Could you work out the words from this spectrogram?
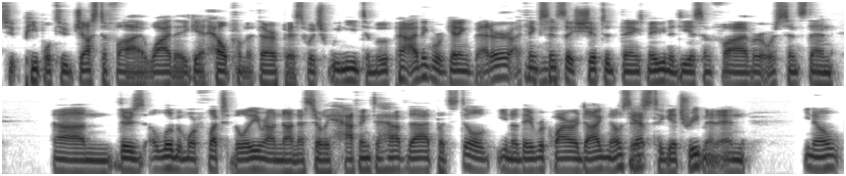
to people to justify why they get help from a therapist, which we need to move past. I think we're getting better. I think Mhm. since they shifted things, maybe in the DSM five or, or since then, um, there's a little bit more flexibility around not necessarily having to have that, but still, you know, they require a diagnosis Yep. to get treatment, and you know,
